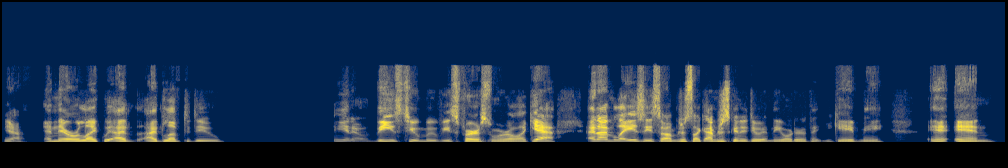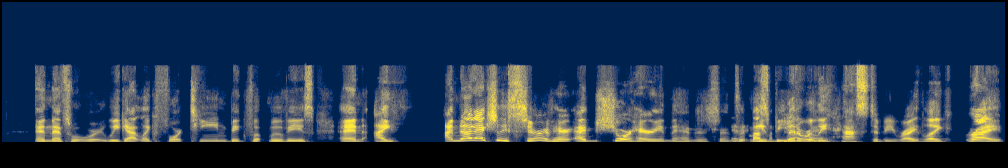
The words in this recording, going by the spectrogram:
Yeah. and they were like, "We, I'd I'd love to do." You know these two movies first. And we were like, yeah, and I'm lazy, so I'm just like, I'm just gonna do it in the order that you gave me, and and that's what we're we got like 14 Bigfoot movies, and I I'm not actually sure of Harry. I'm sure Harry and the Hendersons. It, must be literally has to be right, like right.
